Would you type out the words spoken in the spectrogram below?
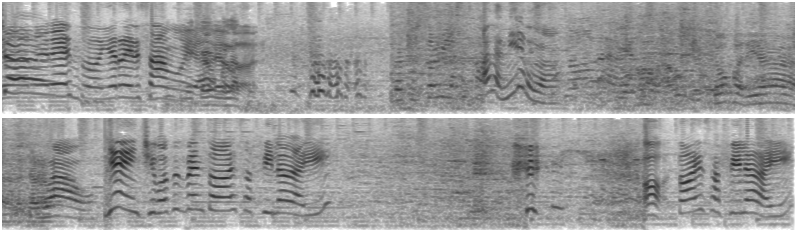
Ya regreso, ya regresamos. Me ya. ¡A la mierda! Todo para ir a la. Wow. Bien, chicos, ven toda esa fila de ahí. oh, toda esa fila de ahí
